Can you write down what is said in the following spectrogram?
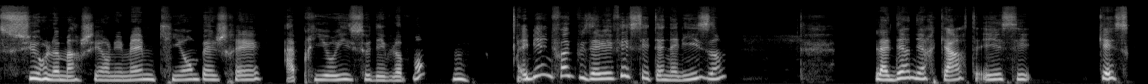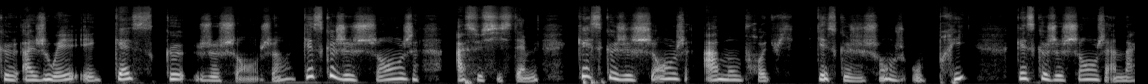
sur le marché en lui-même qui empêcherait a priori ce développement? Mmh. Eh bien, une fois que vous avez fait cette analyse, la dernière carte, et c'est qu'est-ce que à jouer et qu'est-ce que je change hein? Qu'est-ce que je change à ce système? Qu'est-ce que je change à mon produit? Qu'est-ce que je change au prix? Qu'est-ce que je change à ma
